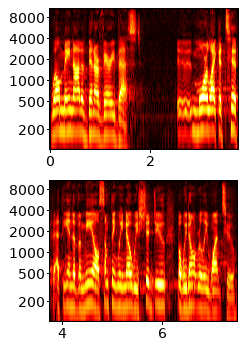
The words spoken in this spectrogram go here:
well, may not have been our very best. Uh, more like a tip at the end of a meal, something we know we should do, but we don't really want to.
